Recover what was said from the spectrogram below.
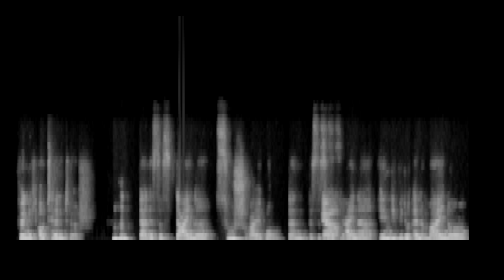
finde ich authentisch. Mhm. Dann ist es deine Zuschreibung. Dann ist es ja. ja deine individuelle Meinung,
